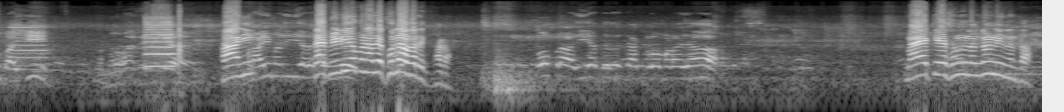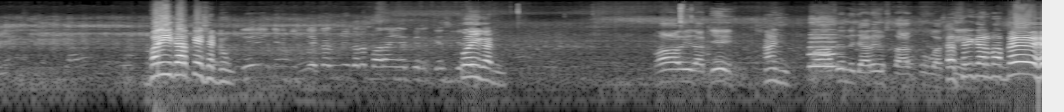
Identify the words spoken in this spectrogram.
ਰਾਜੂ ਬਾਈ ਜੀ। ਹਾਂ ਜੀ ਭਾਈ ਮੜੀ ਯਾਰ ਲੈ ਵੀਡੀਓ ਬਣਾ ਦੇ ਖੁੱਲਾ ਕਰ ਖੜਾ। ਉਹ ਭਰਾ ਜੀ ਇੱਧਰ ਚੱਕ ਲੋ ਮੜਾ ਜਾ ਮੈਂ ਕੇਸ ਨੂੰ ਲੰਘਣ ਨਹੀਂ ਦਿੰਦਾ। ਬਰੀ ਕਰਕੇ ਛੱਡੂ। ਤੇਰੀ ਇੱਜ਼ਤ ਕਿੱਥੇ ਕਰਨੀ ਗੱਲ 12000 ਰੁਪਏ ਲੱਗੇ ਸੀ ਕੋਈ ਗੱਲ ਨਹੀਂ। ਵਾਹ ਵੀ ਰਾਜੇ। ਹਾਂ ਜੀ ਆਹ ਦੇ ਨਜ਼ਾਰੇ ਉਸਤਾਦ ਤੋਂ ਸਤਿ ਵਾਕਈ ਸ੍ਰੀ ਅਕਾਲ ਬਾਬੇ ਐ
